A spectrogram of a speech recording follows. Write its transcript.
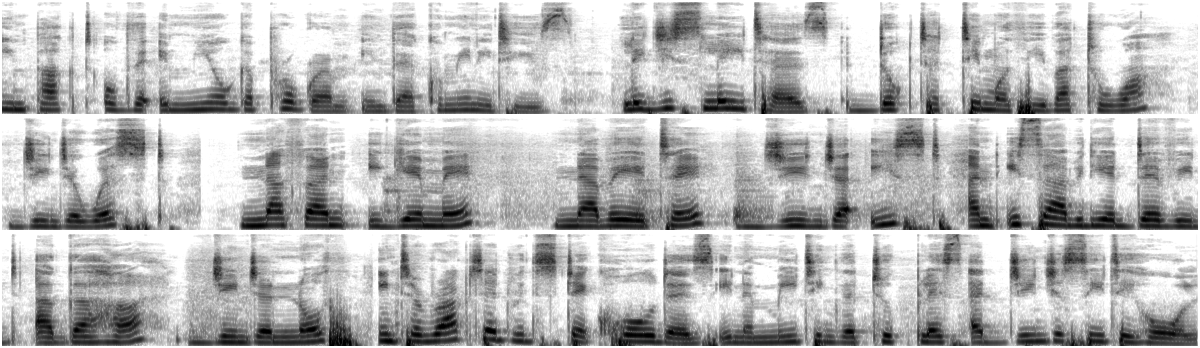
impact of the Emyooga program in their communities. Legislators Dr. Timothy Batuwa, Jinja West, Nathan Igeme, Nabeta, Jinja East, and Isabirye David Agaha, Jinja North, interacted with stakeholders in a meeting that took place at Jinja City Hall.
